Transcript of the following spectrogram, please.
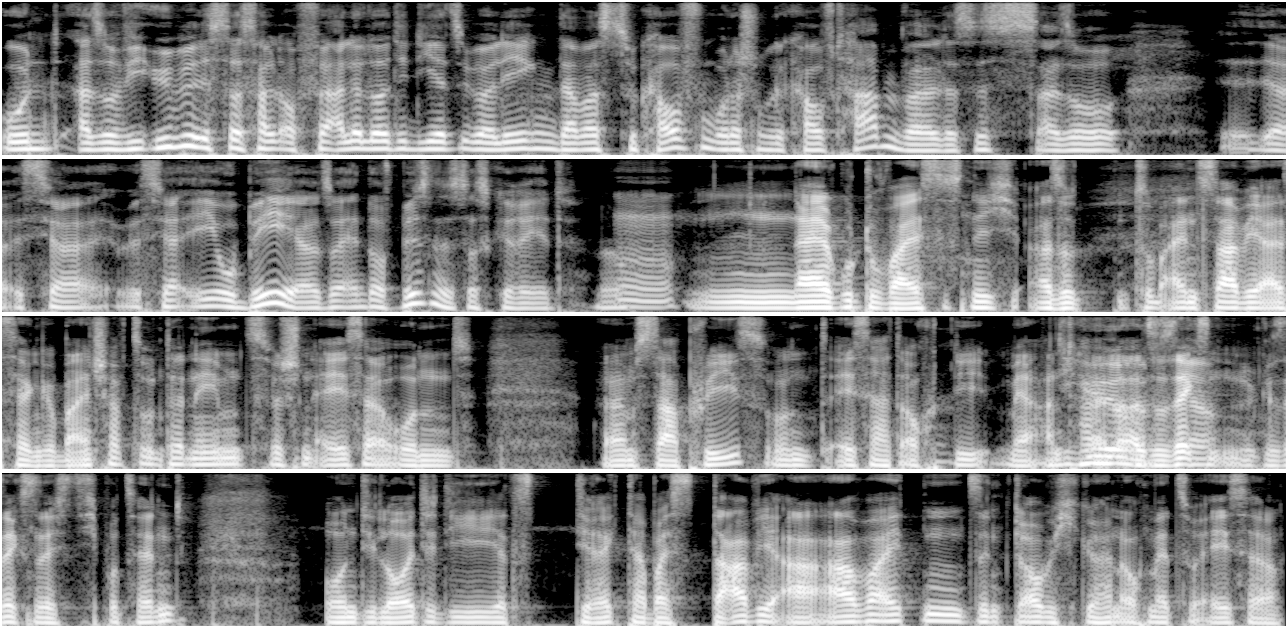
Und also wie übel ist das halt auch für alle Leute, die jetzt überlegen, da was zu kaufen oder schon gekauft haben, weil das ist also äh, ja, ist ja ist ja EOB, also End of Business das Gerät. Ne? Mhm. Naja, gut, du weißt es nicht. Also zum einen Starvia ist ja ein Gemeinschaftsunternehmen zwischen Acer und ähm, Starpriest und Acer hat auch die mehr Die Anteile, höhere, also ja. 66 66 Prozent. Und die Leute, die jetzt direkt da bei Starvia arbeiten, sind, glaube ich, gehören auch mehr zu Acer.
